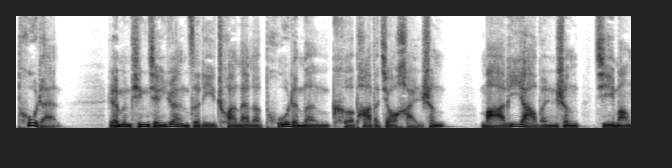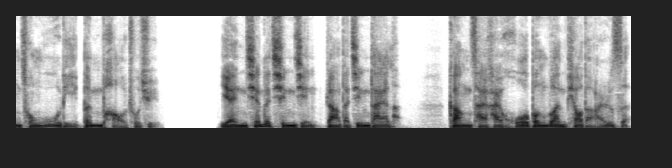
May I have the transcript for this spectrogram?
突然，人们听见院子里传来了仆人们可怕的叫喊声。玛利亚闻声，急忙从屋里奔跑出去。眼前的情景让他惊呆了。刚才还活蹦乱跳的儿子，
